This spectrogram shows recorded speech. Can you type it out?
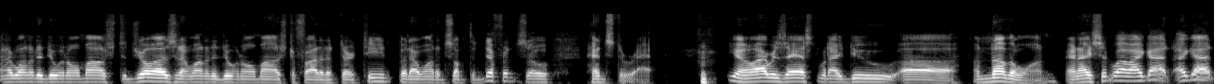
I wanted to do an homage to Jaws, and I wanted to do an homage to Friday the Thirteenth, but I wanted something different, so hence the rat. you know, I was asked would I do uh, another one, and I said, well, I got I got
